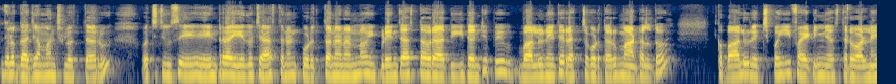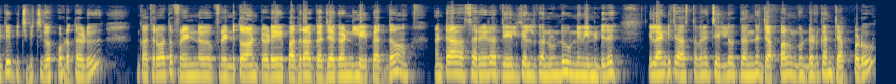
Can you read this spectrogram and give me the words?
అందులో గజ మనుషులు వస్తారు. వచ్చి చూసి ఏంట్రా ఏదో చేస్తానని కొడుతానన్నో ఇప్పుడు ఏం చేస్తావురా? అది ఇది అని చెప్పి బాలుని రెచ్చగొడతారు మాటలతో. ఇంకా బాలు రెచ్చిపోయి ఫైటింగ్ చేస్తాడు. వాళ్ళనైతే పిచ్చి పిచ్చిగా కొడతాడు. ఇంకా తర్వాత ఫ్రెండ్ ఫ్రెండ్తో అంటాడే పదరా గజగండి లేపేద్దాం. అంటే "ఆ, సరేరా జైలుకి వెళ్తుకొని ఉండి ఉండి నేను ఇంటి దగ్గర ఇలాంటివి చేస్తావని చెల్లొద్దని చెప్పాలనుకుంటాడు కానీ చెప్పడు.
